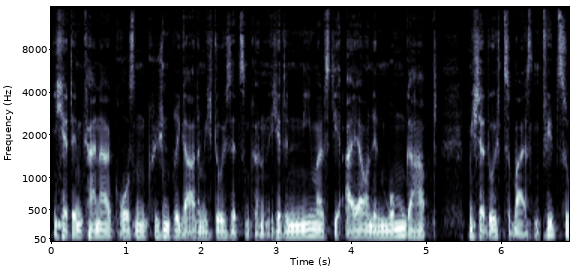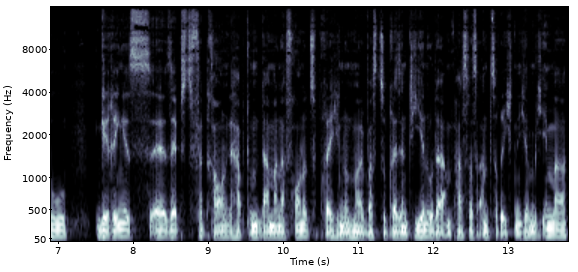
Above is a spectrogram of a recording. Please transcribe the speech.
Ich hätte in keiner großen Küchenbrigade mich durchsetzen können. Ich hätte niemals die Eier und den Mumm gehabt, mich da durchzubeißen. Viel zu geringes äh, Selbstvertrauen gehabt, um da mal nach vorne zu brechen und mal was zu präsentieren oder am Pass was anzurichten. Ich habe mich immer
